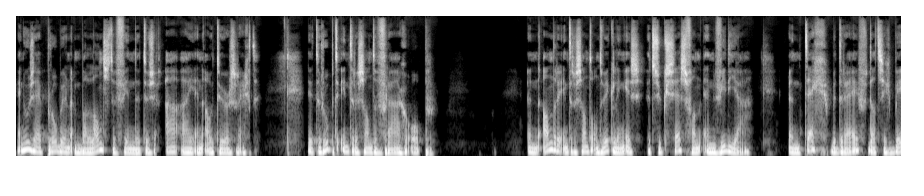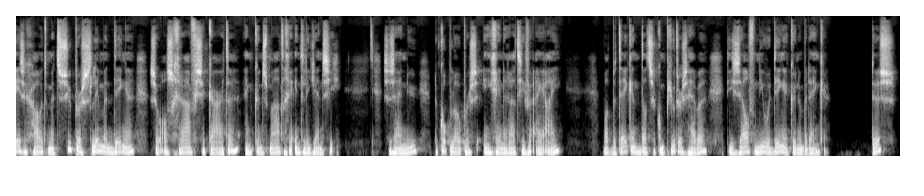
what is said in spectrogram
en hoe zij proberen een balans te vinden tussen AI en auteursrecht. Dit roept interessante vragen op. Een andere interessante ontwikkeling is het succes van Nvidia. Een techbedrijf dat zich bezighoudt met superslimme dingen zoals grafische kaarten en kunstmatige intelligentie. Ze zijn nu de koplopers in generatieve AI, wat betekent dat ze computers hebben die zelf nieuwe dingen kunnen bedenken. Dus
